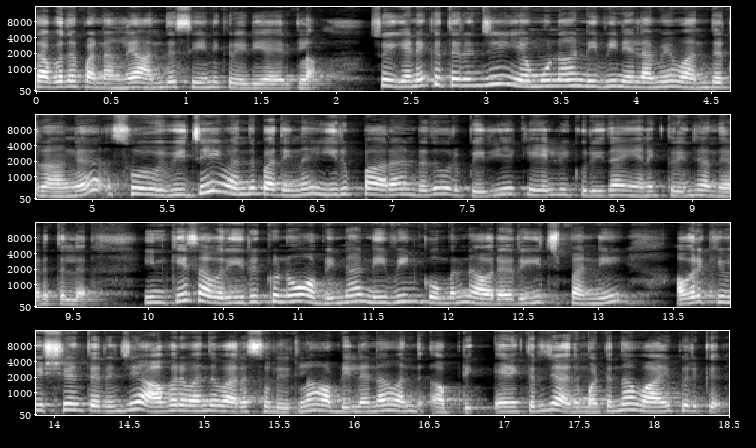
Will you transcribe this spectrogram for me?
சபதம் பண்ணாங்களே அந்த சீனுக்கு ரெடி ஆகிருக்கலாம் ஸோ எனக்கு தெரிஞ்சு யமுனா நிவின் எல்லாமே வந்துடுறாங்க. ஸோ விஜய் வந்து பார்த்திங்கன்னா இருப்பாரான்றது ஒரு பெரிய கேள்விக்குறி தான் எனக்கு தெரிஞ்சு அந்த இடத்துல. இன்கேஸ் அவர் இருக்கணும் அப்படின்னா நிவின் குமரன் அவரை ரீச் பண்ணி அவருக்கு விஷயம் தெரிஞ்சு அவரை வந்து வர சொல்லியிருக்கலாம் அப்படி இல்லைன்னா வந்து அப்படி. எனக்கு தெரிஞ்சு அது மட்டும்தான் வாய்ப்பு இருக்குது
